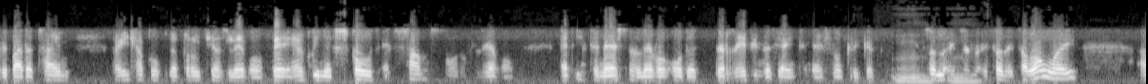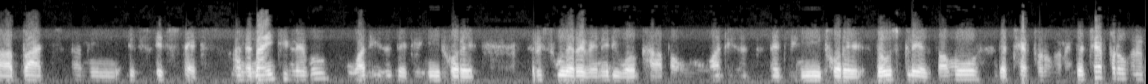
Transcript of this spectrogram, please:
that by the time they up the Proteas level, they have been exposed at some sort of level at international level or the, the readiness of international cricket. Mm, so mm. It's, a, it's, a, it's a long way, uh, but I mean, it's, it's steps. Under 19 level, what is it that we need for a Rismulere Venedi World Cup or what is it that we need for a, those players, Bamo, the TAP program. The TAP program,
